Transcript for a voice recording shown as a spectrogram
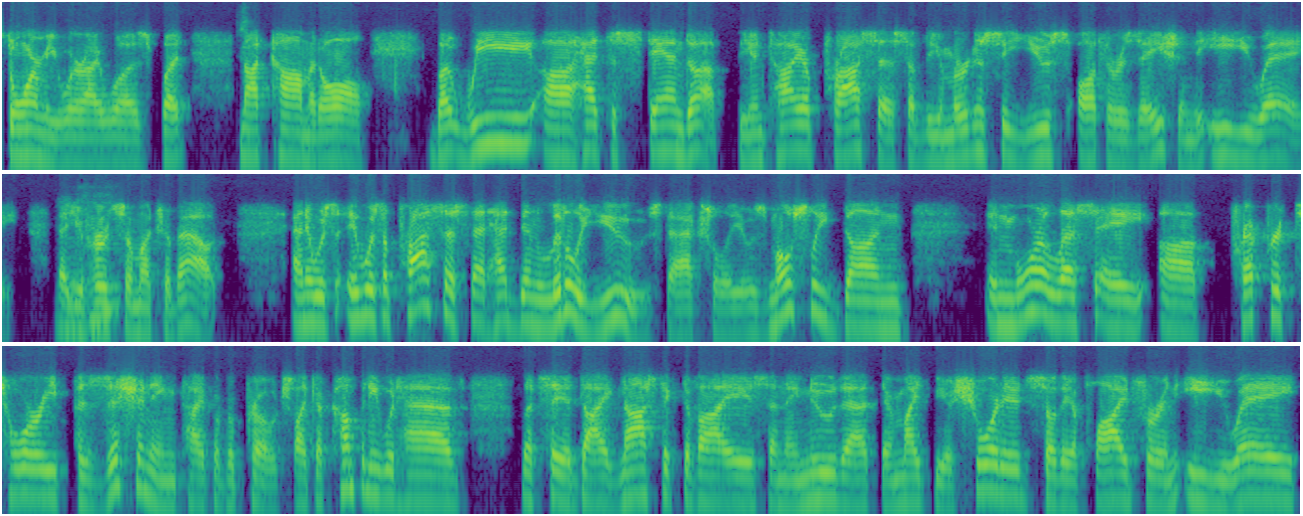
stormy where I was, but not calm at all. But we uh, had to stand up the entire process of the emergency use authorization, the EUA, that mm-hmm. you've heard mm-hmm. so much about. And it was it was a process that had been little used actually. It was mostly done in more or less a uh, preparatory positioning type of approach. Like a company would have, let's say, a diagnostic device, and they knew that there might be a shortage, so they applied for an EUA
